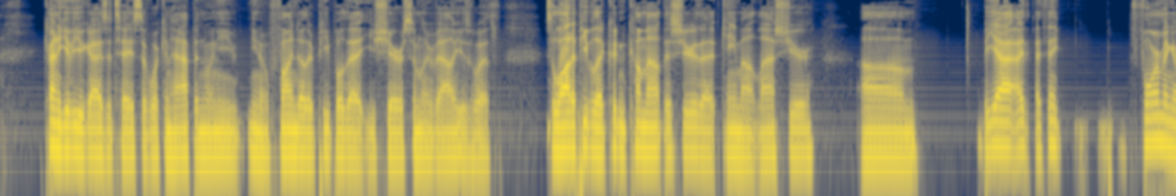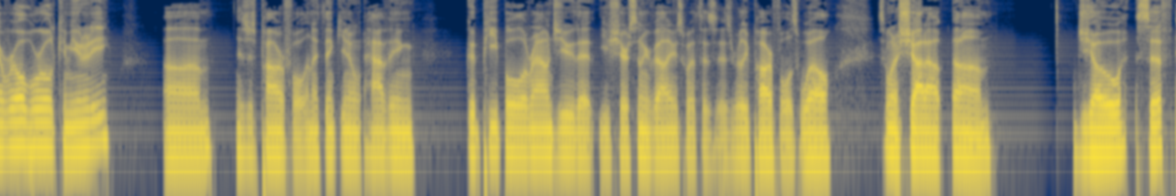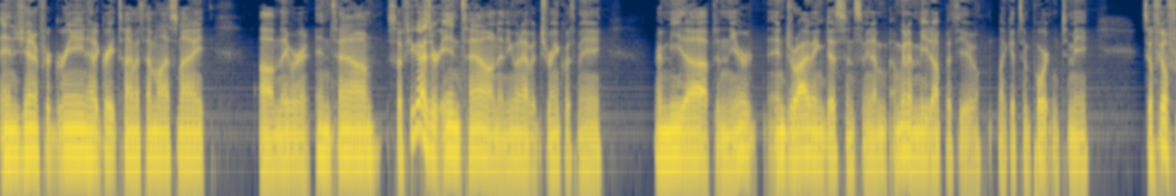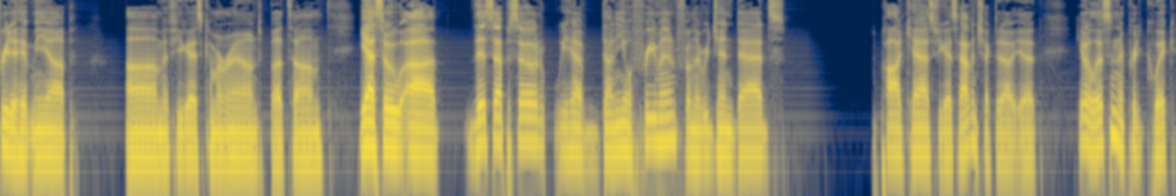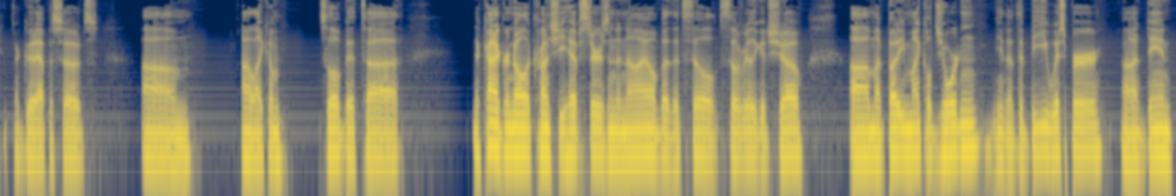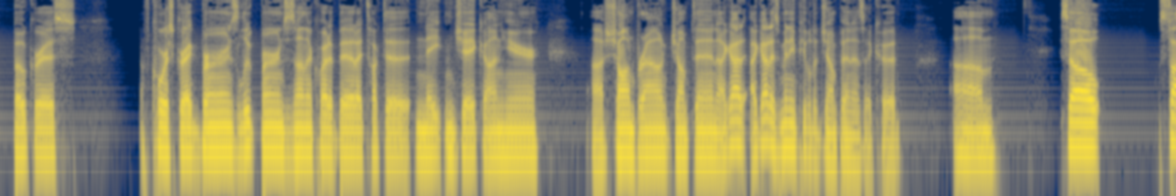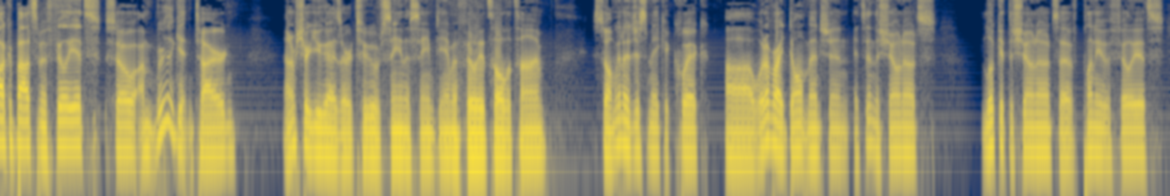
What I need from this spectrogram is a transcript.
kind of give you guys a taste of what can happen when you you know find other people that you share similar values with. It's a lot of people that couldn't come out this year that came out last year. Um, but yeah, I, I think forming a real world community um, is just powerful, and I think you know having good people around you that you share similar values with is, is really powerful as well. So I want to shout out um, Joseph and Jennifer Green. Had a great time with them last night. Um, they were in town. So if you guys are in town and you want to have a drink with me or meet up and you're in driving distance, I mean, I'm, I'm going to meet up with you. Like it's important to me. So feel free to hit me up um, if you guys come around. But um, yeah, so uh, this episode, we have Daniel Freeman from the Regen Dads podcast. If you guys haven't checked it out yet, give it a listen. They're pretty quick. They're good episodes. Um, I like them. It's a little bit. Uh, they're kind of granola crunchy hipsters in denial, but it's still still a really good show. Uh, my buddy Michael Jordan, you know the Bee Whisperer, uh, Dan Borkos, of course Greg Burns, Luke Burns is on there quite a bit. I talked to Nate and Jake on here. Uh, Shawn Brown jumped in. I got I got as many people to jump in as I could. Um, so let's talk about some affiliates. So I'm really getting tired, and I'm sure you guys are too, of seeing the same damn affiliates all the time. So I'm gonna just make it quick. Uh, whatever I don't mention, it's in the show notes. Look at the show notes. I have plenty of affiliates,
